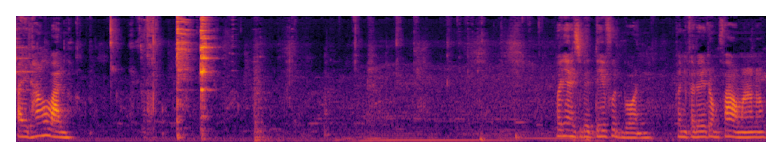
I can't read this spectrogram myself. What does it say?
ไปทั้งวัน เพราะยังสิเปเต้ฟุตบอลเพิ่นก็เลยต้องเฝ้ามาเนาะ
